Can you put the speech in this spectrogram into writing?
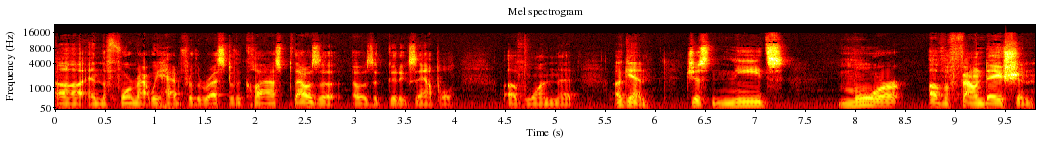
uh, and the format we had for the rest of the class but that was a that was a good example of one that again just needs more of a foundation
